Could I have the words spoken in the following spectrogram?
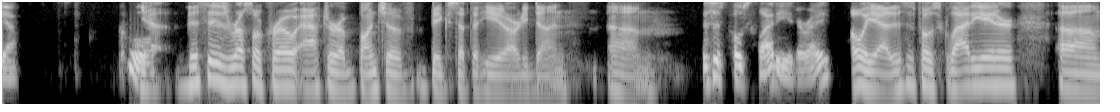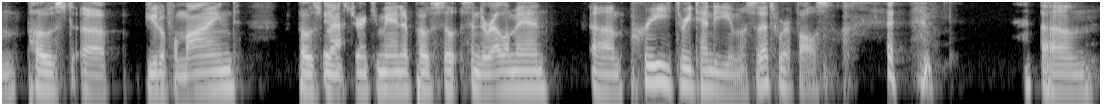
yeah, cool. Yeah, this is Russell Crowe after a bunch of big stuff that he had already done. Um, This is post Gladiator, right? Oh yeah, this is post Gladiator, um, post uh, Beautiful Mind, post Yeah. Master and Commander, post Cinderella Man, um, pre Three Ten to Yuma. So that's where it falls. um,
